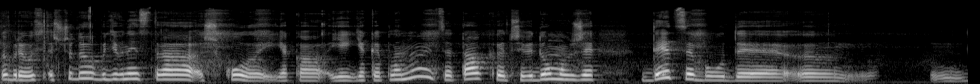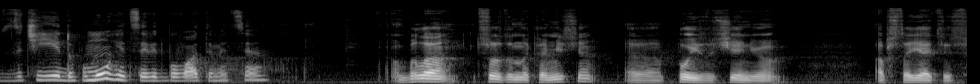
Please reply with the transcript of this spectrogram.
Добре, ось щодо будівництва школи, яка яке планується, так чи відомо вже де це буде, е, за чиєї допомоги це відбуватиметься? Была создана комиссия е, по изучению обстоятельств,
